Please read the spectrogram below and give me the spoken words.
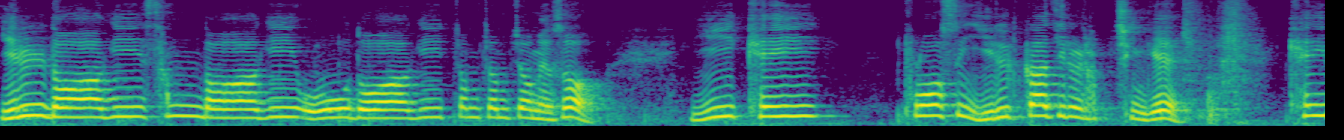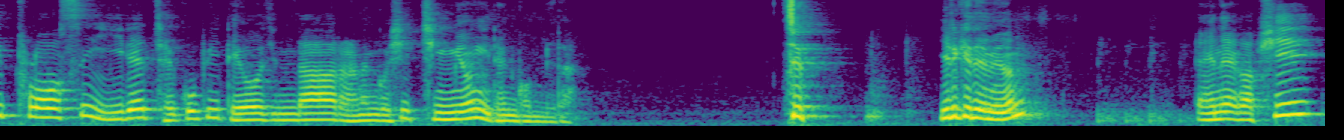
1 더하기 3 더하기 5 더하기 점점점에서 2k 플러스 1까지를 합친 게 k 플러스 1의 제곱이 되어진다라는 것이 증명이 된 겁니다. 즉 이렇게 되면 n의 값이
